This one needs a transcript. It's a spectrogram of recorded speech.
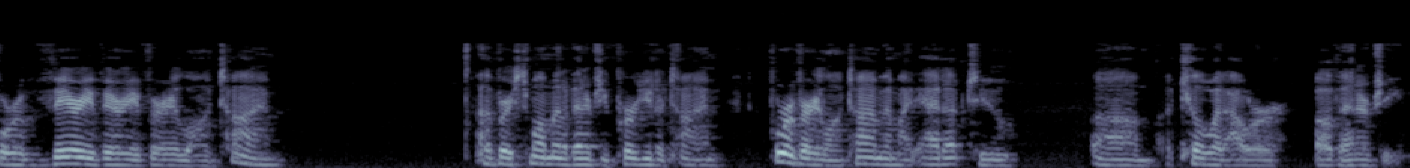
for a very, very, very long time a very small amount of energy per unit time for a very long time that might add up to um, a kilowatt hour of energy.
